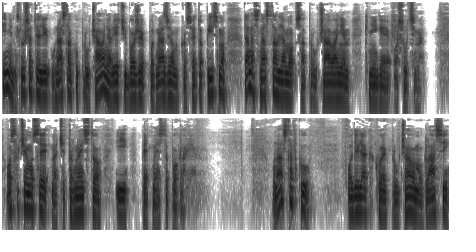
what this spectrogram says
Cijenjeni slušatelji, u nastavku proučavanja riječi Bože pod nazivom kroz sveto pismo, danas nastavljamo sa proučavanjem knjige o sucima. Osvrćemo se na 14. i 15. poglavlje. U nastavku odjeljak kojeg proučavamo glasi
